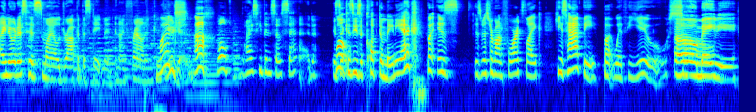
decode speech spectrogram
I notice his smile drop at the statement, and I frown in What? confusion. Ugh. Well, why has he been so sad? Is it because he's a kleptomaniac? But is is Mr. Montfort's like he's happy, but with you? Oh, so... Oh, maybe.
